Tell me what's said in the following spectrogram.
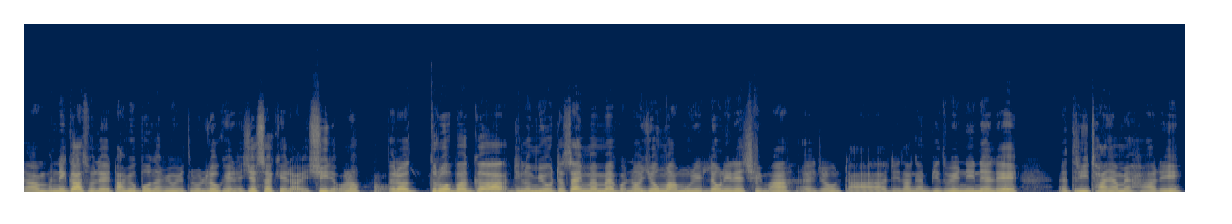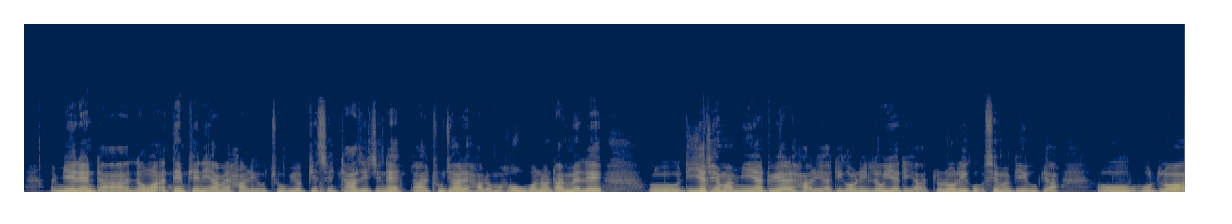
ဒါမနစ်ကဆိုလဲဒါမျိုးပုံစံမျိုးတွေသူတို့လှုပ်ခဲ့တယ်ရက်ဆက်ခဲ့တာတွေရှိတယ်ပေါ့နော်အဲ့တော့သူတို့ဘက်ကဒီလိုမျိုးဒီဇိုင်းမတ်မတ်ပေါ့နော်ရုံမာမှုတွေလုပ်နေတဲ့ချိန်မှာအဲကျွန်တော်တို့ဒါဒေသခံပြည်သူတွေအနေနဲ့လည်းအဲသတိထားရမယ့်ဟာတွေအမြဲတမ်းဒါလုံးဝအသင့်ဖြစ်နေရမယ့်ဟာတွေကိုကြိုပြီးတော့ပြင်ဆင်ထားစီခြင်းနဲ့ဒါထူးခြားတဲ့ဟာတော့မဟုတ်ဘူးပေါ့နော်ဒါပေမဲ့လည်းဟိုဒီရက်ထဲမှာမြင်ရတွေ့ရတဲ့ဟာတွေကဒီကောင်းတွေလောက်ရက်တွေကတော်တော်လေးကိုအဆင်မပြေဘူးဗျာ ဟိုဟိုလောက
